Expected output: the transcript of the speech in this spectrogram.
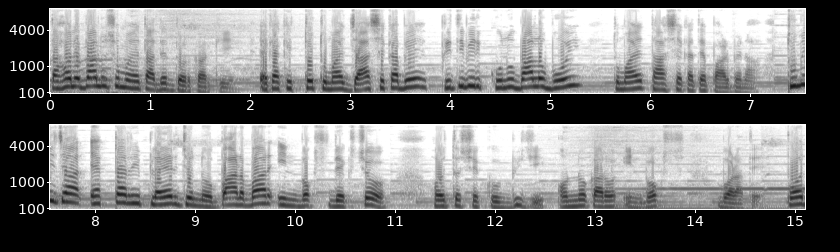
তাহলে ভালো সময়ে তাদের দরকার কি? একাকিত্ব তোমায় যা শেখাবে, পৃথিবীর কোনো ভালো বই তোমায় তা শেখাতে পারবে না। তুমি যার একটা রিপ্লাইয়ের জন্য বারবার ইনবক্স দেখছ, হয়তো সে খুব বিজি অন্য কারও ইনবক্স বড়াতে পথ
